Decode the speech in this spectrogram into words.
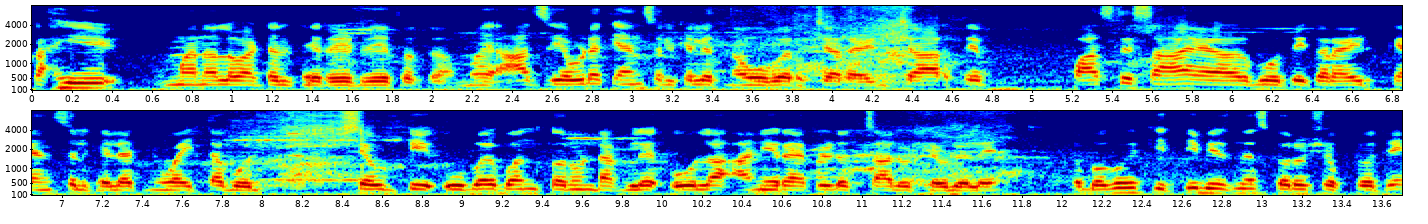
काही मनाला वाटेल ते रेट देत होतं. मग आज एवढ्या कॅन्सल केल्यात ना उबरच्या राईड चार ते पाच ते सहा वेळा बहुतेक राईड कॅन्सल केल्यात. मी वैतागून शेवटी उबर बंद करून टाकले. ओला आणि रॅपिडो चालू ठेवलेले. तर बघू किती बिझनेस करू शकतो ते.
